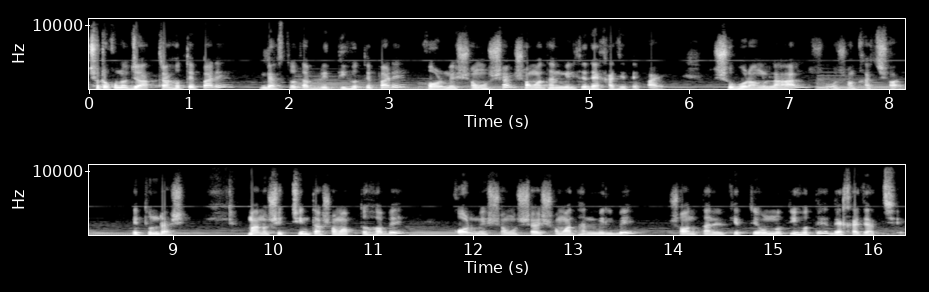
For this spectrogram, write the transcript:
ছোট কোনো যাত্রা হতে পারে ব্যস্ততা বৃদ্ধি হতে পারে, কর্মের সমস্যায় সমাধান মিলতে দেখা যেতে পারে। শুভ রং লাল, শুভ সংখ্যা ছয়, মিথুন রাশি। মানসিক চিন্তা সমাপ্ত হবে, কর্মের সমস্যায় সমাধান মিলবে, সন্তানের ক্ষেত্রে উন্নতি হতে দেখা যাচ্ছে।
